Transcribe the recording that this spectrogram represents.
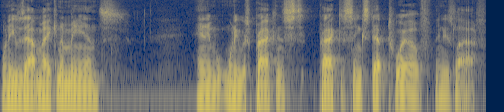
when he was out making amends, and when he was practicing practicing step 12 in his life.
